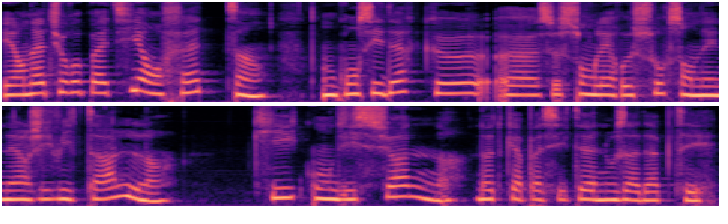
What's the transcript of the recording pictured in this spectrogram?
Et en naturopathie, en fait, on considère que euh, ce sont les ressources en énergie vitale qui conditionnent notre capacité à nous adapter.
